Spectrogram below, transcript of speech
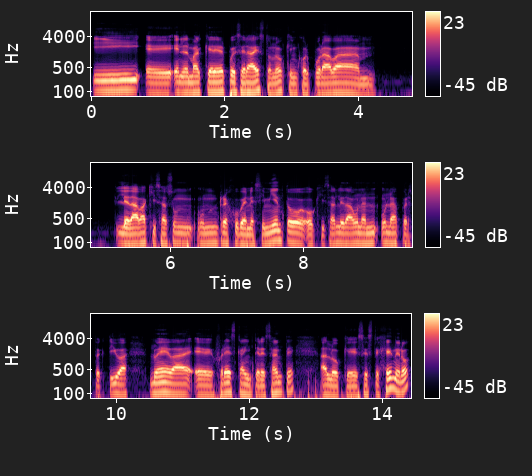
Y en el mal querer pues era esto, ¿no? Que incorporaba... Mm, le daba quizás un, rejuvenecimiento o quizás le da una, perspectiva nueva, eh, fresca, interesante a lo que es este género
